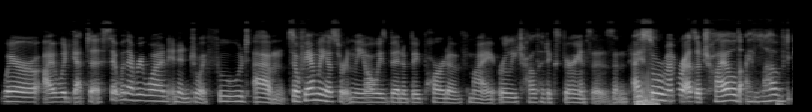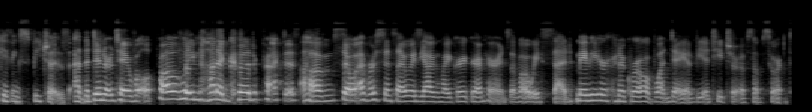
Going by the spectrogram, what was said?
where I would get to sit with everyone and enjoy food. Um, so, family has certainly always been a big part of my early childhood experiences. And I still remember as a child, I loved giving speeches at the dinner table. Probably not a good practice. Um, so, ever since I was young, my great grandparents have always said, maybe you're going to grow up one day and be a teacher of some sort.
